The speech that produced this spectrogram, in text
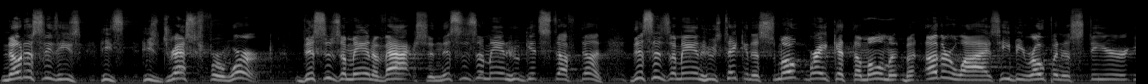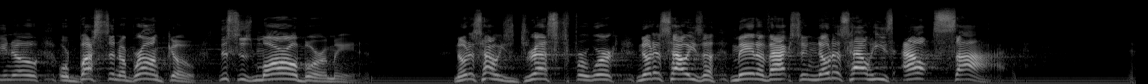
Notice that he's, he's, he's dressed for work. This is a man of action. This is a man who gets stuff done. This is a man who's taking a smoke break at the moment, but otherwise he'd be roping a steer, you know, or busting a bronco. This is Marlboro man. Notice how he's dressed for work. Notice how he's a man of action. Notice how he's outside. Yeah.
